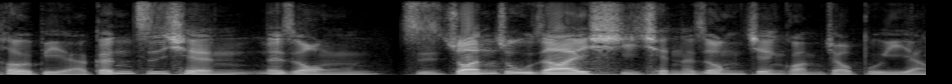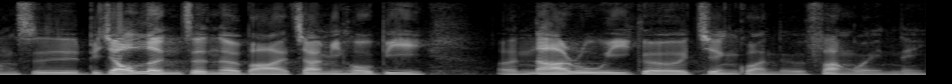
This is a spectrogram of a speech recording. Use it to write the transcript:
特别啊，跟之前那种只专注在洗钱的这种监管比较不一样，是比较认真的把加密货币。呃，纳入一个监管的范围内。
